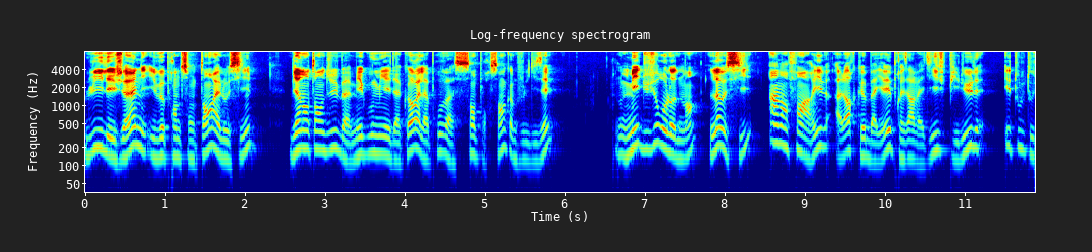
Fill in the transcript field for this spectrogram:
Lui, il est jeune, il veut prendre son temps, elle aussi. Bien entendu, bah, Megumi est d'accord, elle approuve à 100%, comme je vous le disais. Mais du jour au lendemain, là aussi, un enfant arrive alors que bah, y avait préservatif, pilule et tout le tout.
